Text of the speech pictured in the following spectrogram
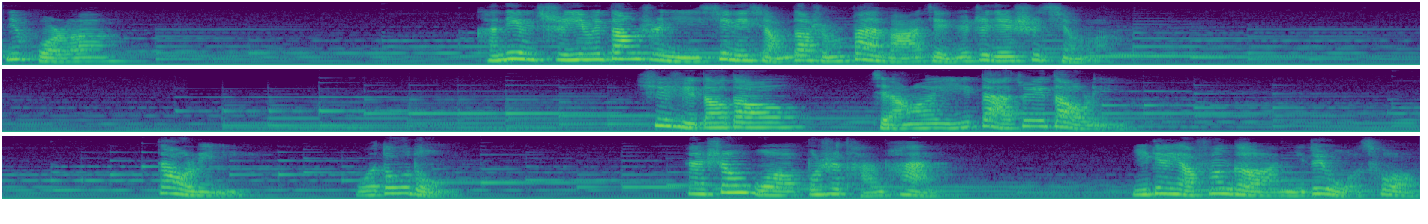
你火了，肯定是因为当时你心里想不到什么办法解决这件事情了。”絮絮叨叨讲了一大堆道理，道理我都懂，但生活不是谈判，一定要分个你对我错。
